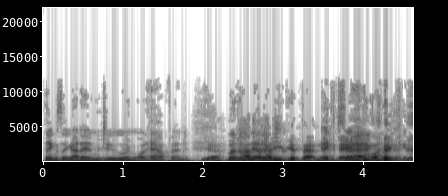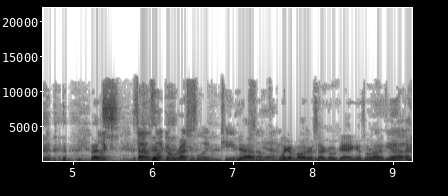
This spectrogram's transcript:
things they got into and what happened. Yeah, But how, do, other- how do you get that nickname? Exactly. Like that's like sounds like a wrestling team or yeah, something. like a motorcycle gang is what I thought. yeah,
